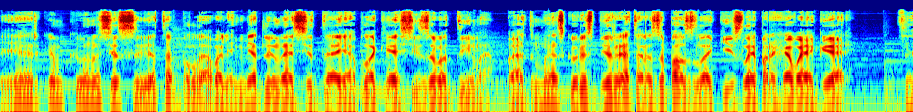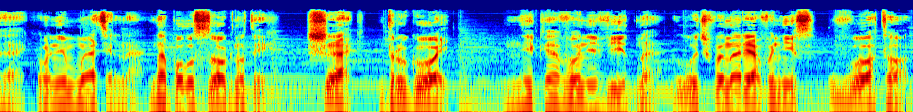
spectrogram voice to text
В ярком конусе света плавали, медленно оседая облака сизого дыма. Под маску респиратора заползла кислая пороховая гарь. Так, внимательно, на полусогнутых. Шаг, другой. Никого не видно. Луч фонаря вниз. Вот он.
